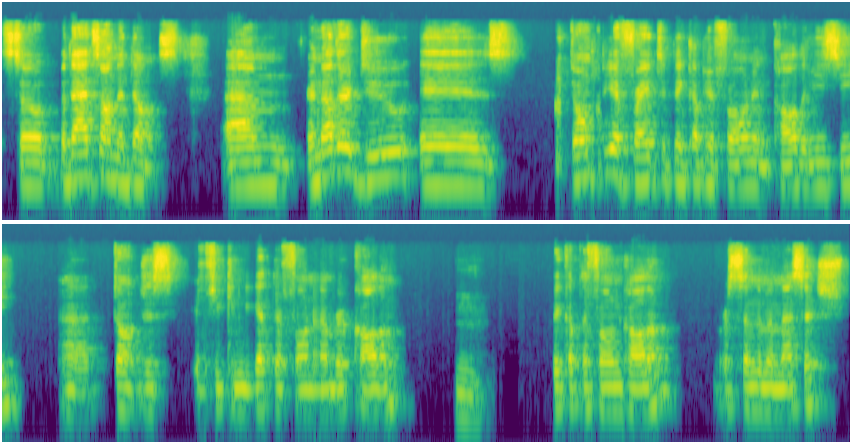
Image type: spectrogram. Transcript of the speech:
So, but that's on the don'ts. Um, another do is don't be afraid to pick up your phone and call the VC. Uh, don't just if you can get their phone number, call them. Hmm. Pick up the phone, call them, or send them a message.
